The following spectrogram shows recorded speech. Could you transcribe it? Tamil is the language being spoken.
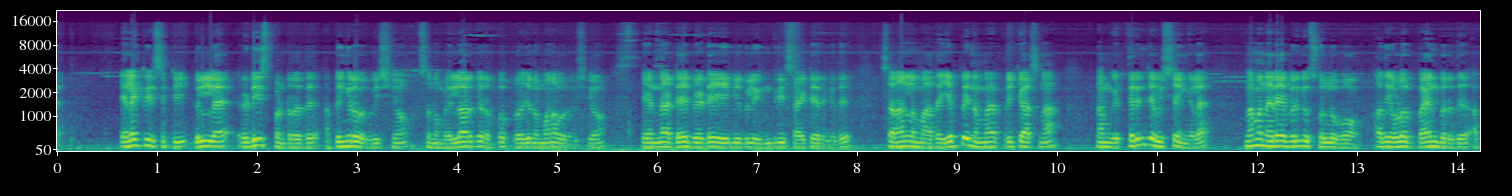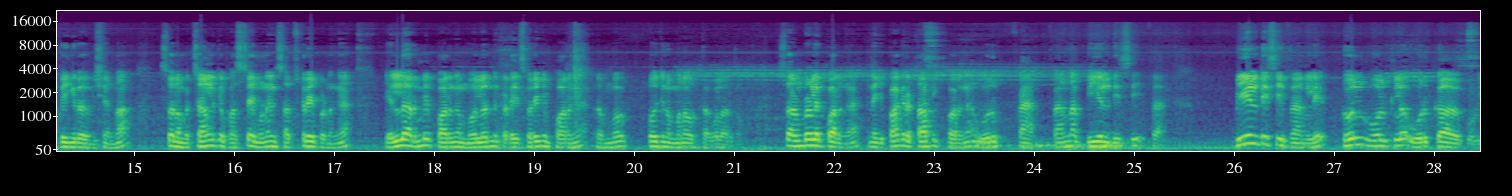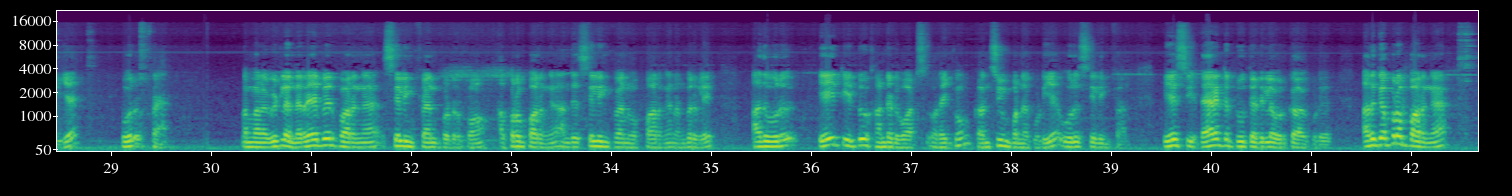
எலக்ட்ரிசிட்டி பில்லை ரெடியூஸ் பண்ணுறது அப்படிங்கிற ஒரு விஷயம். ஸோ நம்ம எல்லாருக்கும் ரொம்ப பிரயோஜனமான ஒரு விஷயம். ஏன்னா day by day EB bill increase ஆகிட்டே இருக்குது. ஸோ அதனால் நம்ம அதை எப்படி நம்ம ப்ரிகாஷனாக நமக்கு தெரிஞ்ச விஷயங்களை நம்ம நிறைய பேருக்கு சொல்லுவோம். அது எவ்வளோ பயன்பெறுது அப்படிங்கிற விஷயம் தான் ஸோ நம்ம சேனலுக்கு ஃபஸ்ட் டைம் பண்ணி சப்ஸ்கிரைப் பண்ணுங்கள் எல்லாருமே பாருங்கள் முதல்ல இருந்து கடைசி வரைக்கும் பாருங்கள் ரொம்ப பிரயோஜனமான ஒரு தகவலாக இருக்கும். ஸோ நண்பர்களே பாருங்க. இன்றைக்கி பார்க்குற டாபிக் பாருங்கள் ஒரு ஃபேன் ஃபேன்னா பிஎல்டிசி ஃபேன் பிஎல்டிசி ஃபேன்லேயே டுவெல் வோல்ட்டில் ஒர்க் ஆகக்கூடிய ஒரு ஃபேன் நம்ம வீட்டில் நிறைய பேர் பாருங்க சீலிங் ஃபேன் போட்டிருப்போம். அப்புறம் பாருங்க அந்த சீலிங் ஃபேன் பாருங்க நண்பர்களே. அது ஒரு எயிட்டி டு ஹண்ட்ரட் வாட்ஸ் வரைக்கும் கன்சியூம் பண்ணக்கூடிய ஒரு ceiling fan AC direct two தேர்ட்டியில் work ஆகக்கூடியது. அதுக்கப்புறம் பாருங்க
